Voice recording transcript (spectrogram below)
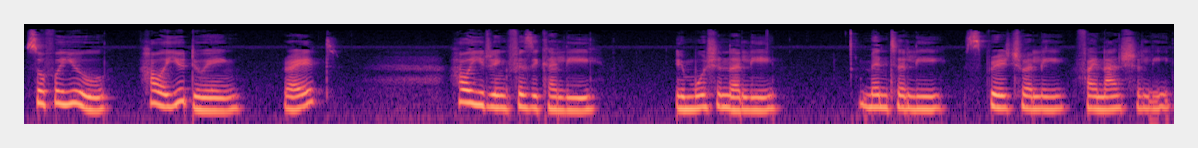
So for you, how are you doing? Right? How are you doing physically, emotionally, mentally, spiritually, financially?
